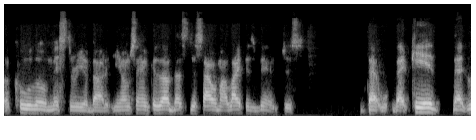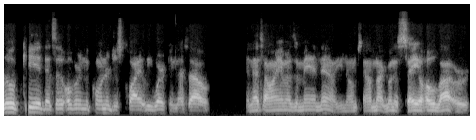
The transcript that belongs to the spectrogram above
a cool little mystery about it. You know what I'm saying? Because that's just how my life has been. Just that that kid, that little kid that's over in the corner, just quietly working. That's how, and that's how I am as a man now. You know what I'm saying? I'm not going to say a whole lot or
